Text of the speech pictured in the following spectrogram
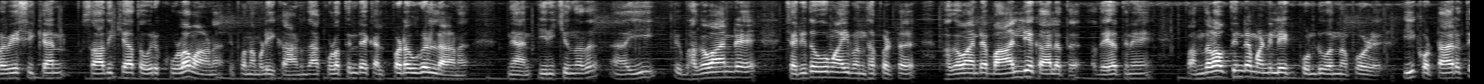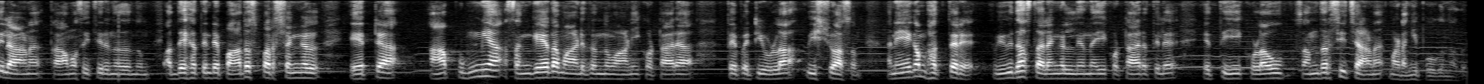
പ്രവേശിക്കാൻ സാധിക്കാത്ത ഒരു കുളമാണ് ഇപ്പോൾ നമ്മൾ ഈ കാണുന്നത്. ആ കുളത്തിന്റെ കൽപ്പടവുകളിലാണ് ഞാൻ ഇരിക്കുന്നത്. ഈ ഭഗവാന്റെ ചരിതവുമായി ബന്ധപ്പെട്ട് ഭഗവാന്റെ ബാല്യകാലത്ത് അദ്ദേഹത്തിനെ പന്തളത്തിന്റെ മണ്ണിലേക്ക് കൊണ്ടുവന്നപ്പോൾ ഈ കൊട്ടാരത്തിലാണ് താമസിച്ചിരുന്നതെന്നും അദ്ദേഹത്തിന്റെ പാദസ്പർശങ്ങൾ ഏറ്റ ആ പുണ്യ സങ്കേതമാണിതെന്നുമാണ് ഈ കൊട്ടാരത്തെ പറ്റിയുള്ള വിശ്വാസം. അനേകം ഭക്തർ വിവിധ സ്ഥലങ്ങളിൽ നിന്ന് ഈ കൊട്ടാരത്തിൽ എത്തി ഈ കുളവും സന്ദർശിച്ചാണ് മടങ്ങിപ്പോകുന്നത്.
